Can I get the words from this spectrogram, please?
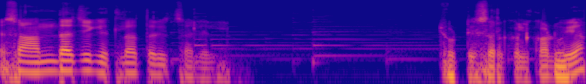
असा अंदाजे घेतला तरी चालेल. छोटे सर्कल काढूया.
